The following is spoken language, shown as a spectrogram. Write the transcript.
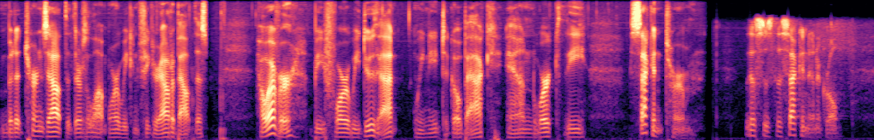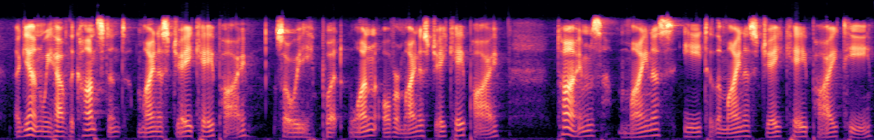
but it turns out that there's a lot more we can figure out about this. However, before we do that, we need to go back and work the second term. This is the second integral. Again, we have the constant minus jk pi, so we put 1 over minus jk pi times minus e to the minus jk pi t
